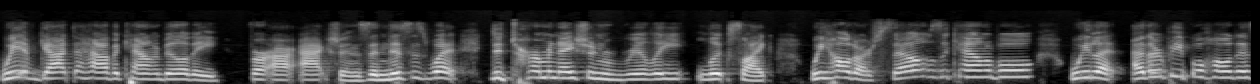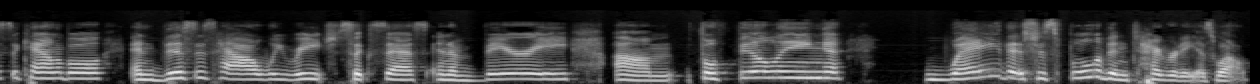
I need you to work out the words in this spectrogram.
We have got to have accountability for our actions. And this is what determination really looks like. We hold ourselves accountable. We let other people hold us accountable. And this is how we reach success in a very um, fulfilling way that's just full of integrity as well.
